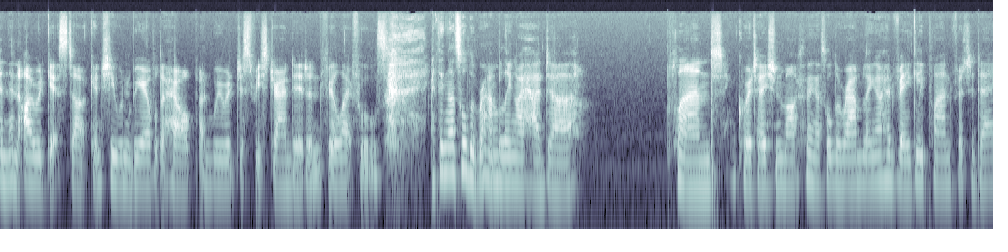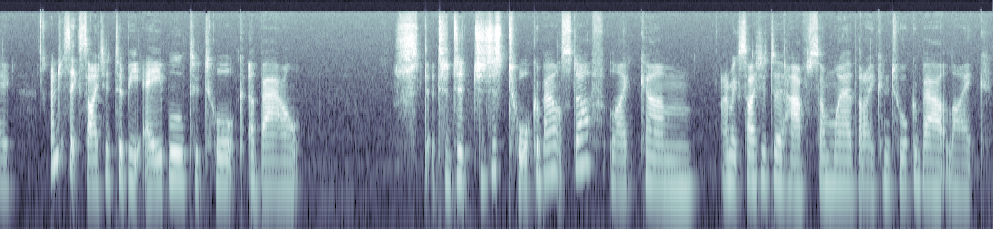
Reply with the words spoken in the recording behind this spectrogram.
And then I would get stuck and she wouldn't be able to help and we would just be stranded and feel like fools. I think that's all the rambling I had uh, planned, in quotation marks. I think that's all the rambling I had vaguely planned for today. I'm just excited to be able to talk about. to, to, to just talk about stuff. Like, um, I'm excited to have somewhere that I can talk about, like,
